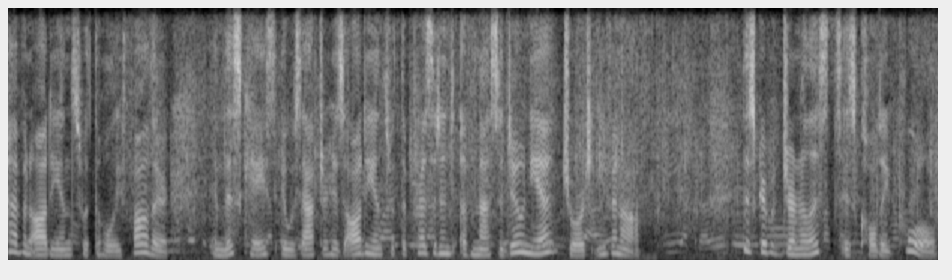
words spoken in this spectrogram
have an audience with the Holy Father. In this case, it was after his audience with the President of Macedonia, George Ivanov. This group of journalists is called a pool,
